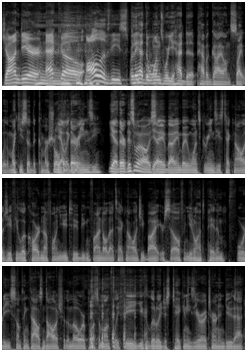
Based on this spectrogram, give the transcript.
John Deere, Echo, all of these. Or they had the people- ones where you had to have a guy on site with them, like you said, the commercial. yeah, that like they're- Greenzie. Yeah, they're This is what I always Yeah. say about anybody who wants Greenzie's technology. If you look hard enough on YouTube, you can find all that technology, buy it yourself, and you don't have to pay them forty something thousand dollars for the mower plus a monthly fee. You could literally just take any zero turn and do that.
